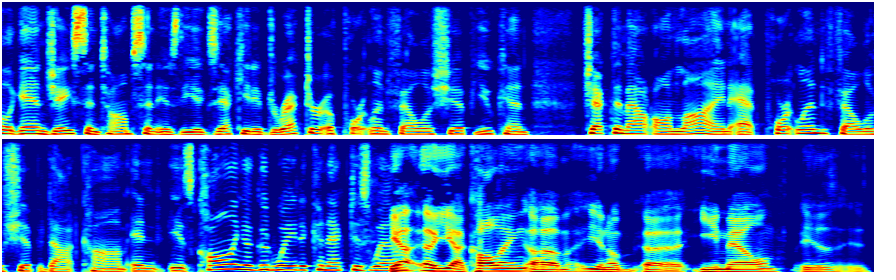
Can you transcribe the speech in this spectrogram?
Well, again, Jason Thompson is the executive director of Portland Fellowship. You can check them out online at portlandfellowship.com. And is calling a good way to connect as well? Yeah, uh, yeah. Calling, um, you know, uh, email is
